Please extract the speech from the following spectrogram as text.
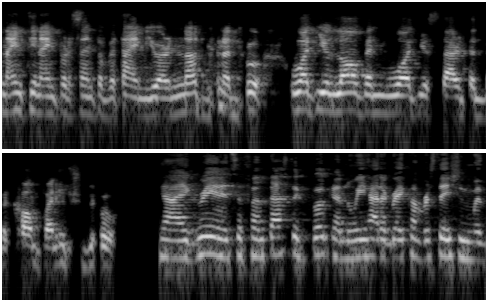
99% of the time you are not going to do what you love and what you started the company to do yeah i agree and it's a fantastic book and we had a great conversation with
